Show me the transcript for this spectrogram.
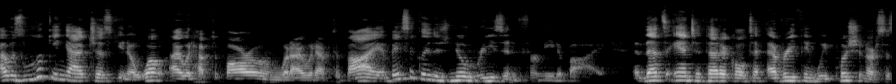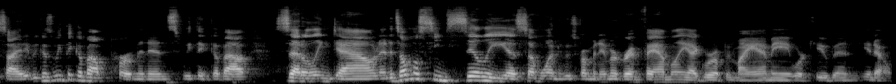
I was looking at just, you know, what I would have to borrow and what I would have to buy. And basically, there's no reason for me to buy. And that's antithetical to everything we push in our society because we think about permanence, we think about settling down, and it almost seems silly as someone who's from an immigrant family. I grew up in Miami, we're Cuban, you know,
